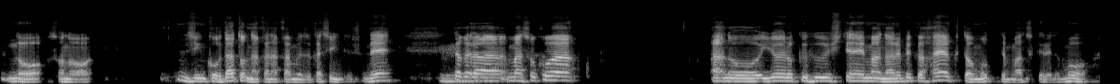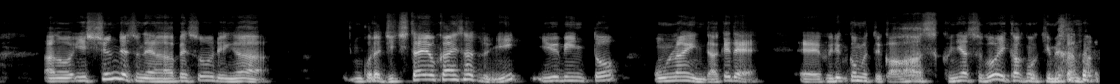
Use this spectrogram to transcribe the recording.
の、その、人口だとなかなか難しいんですね。だから、まあそこは、あの、いろいろ工夫して、まあなるべく早くと思ってますけれども、あの、一瞬ですね、安倍総理が、これは自治体を介さずに、郵便とオンラインだけで、えー、振り込むというか、ああ、国はすごい覚悟を決めたなと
